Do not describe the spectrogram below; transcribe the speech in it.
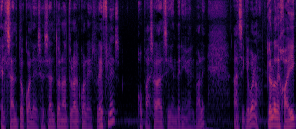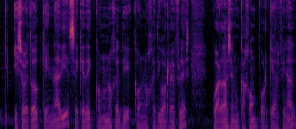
¿el salto cuál es? ¿El salto natural cuál es? ¿Reflex o pasar al siguiente nivel, ¿vale? Así que bueno, yo lo dejo ahí y sobre todo que nadie se quede con un objetivo, con objetivos reflex guardados en un cajón porque al final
